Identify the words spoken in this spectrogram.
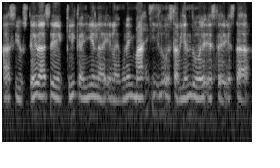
ah, si usted hace clic ahí en, la, en alguna imagen y lo está viendo este, esta,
